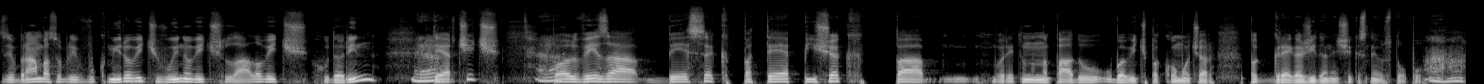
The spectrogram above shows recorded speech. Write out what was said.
zdaj obramba so bili Vukmirovič, Vujnovič, Lalovič, Hudarin, ja, Terčič, ja. pol Veza, Besek, pa te Pišek, pa verjetno na napadu Ubavič, pa Komočar, pa Grega Židan je še kasneje vstopil. Aha.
